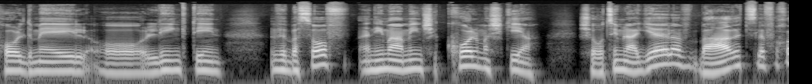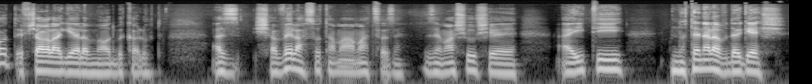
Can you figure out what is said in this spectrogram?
cold mail או לינקדאין, ובסוף אני מאמין שכל משקיע שרוצים להגיע אליו, בארץ לפחות, אפשר להגיע אליו מאוד בקלות. אז שווה לעשות את המאמץ הזה. זה משהו שהייתי נותן עליו דגש.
